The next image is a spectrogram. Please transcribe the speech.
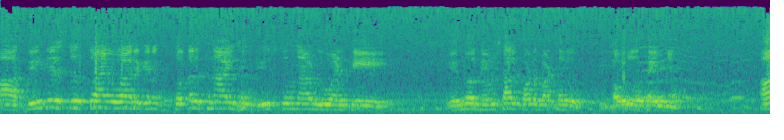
ఆ శ్రీకృష్ణ స్వామి వారి కనుక సుదర్శనాయుధం తీసుకున్నాడు అంటే ఎన్నో నిమిషాలు కూడా పట్టదు కౌరవ సైన్యం. ఆ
